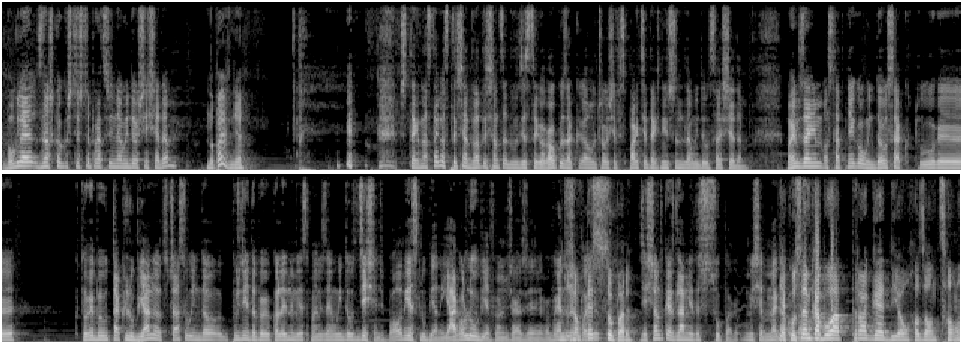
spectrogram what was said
W ogóle znasz kogoś, kto jeszcze pracuje na Windowsie 7? No pewnie. 14 stycznia 2020 roku zakończyło się wsparcie techniczne dla Windowsa 7. Moim zdaniem ostatniego Windowsa, który który był tak lubiany od czasu Windows, później dopiero kolejnym jest moim zdaniem Windows 10, bo on jest lubiany, ja go lubię w każdym razie. Dziesiątka jest super. Dziesiątka jest dla mnie też super, mi się mega Jak podoba. ósemka była tragedią chodzącą.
